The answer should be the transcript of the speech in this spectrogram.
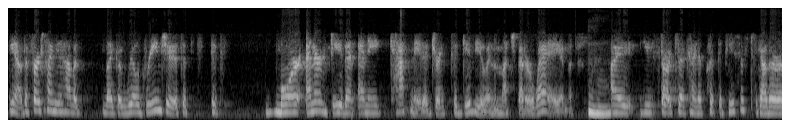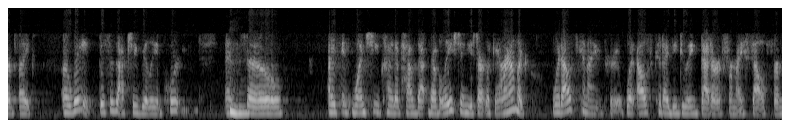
you know, the first time you have a like a real green juice, it's it's more energy than any caffeinated drink could give you in a much better way. And mm-hmm. I you start to kind of put the pieces together of like, oh wait, this is actually really important. And mm-hmm. so I think once you kind of have that revelation, you start looking around like, what else can I improve? What else could I be doing better for myself, for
